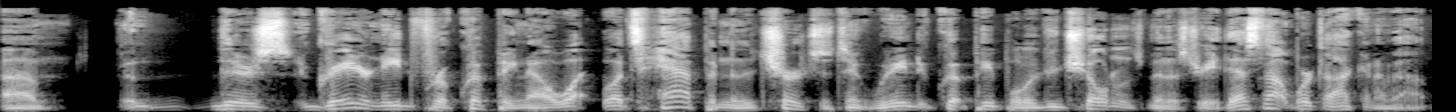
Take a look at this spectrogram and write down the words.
um, there's greater need for equipping. Now, what, what's happened in the church is we need to equip people to do children's ministry. That's not what we're talking about.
